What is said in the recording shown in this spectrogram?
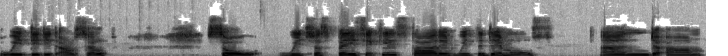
we did it ourselves. So we just basically started with the demos and um,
